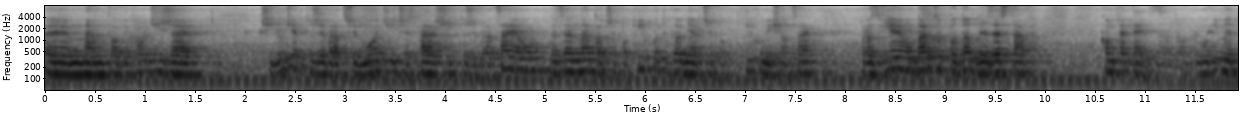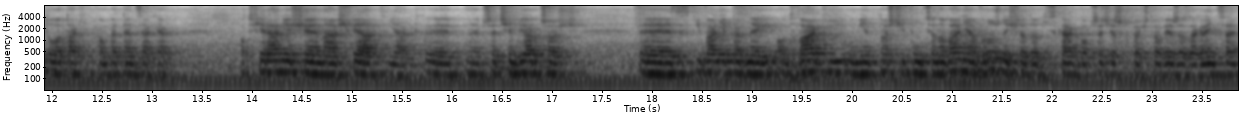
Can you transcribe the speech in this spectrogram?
em, nam to wychodzi, że ci ludzie, którzy wracają, młodzi, czy starsi, którzy wracają, bez względu na to, czy po kilku tygodniach, czy po kilku miesiącach, rozwijają bardzo podobny zestaw kompetencji. Mówimy tu o takich kompetencjach jak otwieranie się na świat, jak y, y, przedsiębiorczość, y, zyskiwanie pewnej odwagi, umiejętności funkcjonowania w różnych środowiskach, bo przecież ktoś, kto wierzy za granicę,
